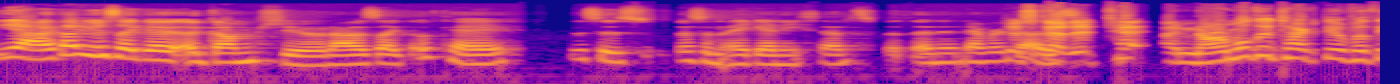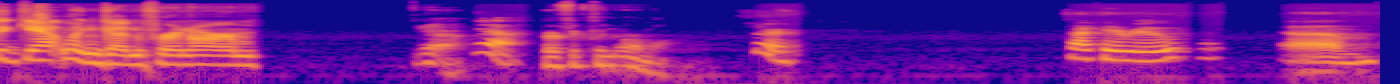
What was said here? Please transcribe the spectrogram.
Yeah, I thought he was like a, a gumshoe, and I was like, okay, this is doesn't make any sense, but then it never Just a, does. dete- a normal detective with a Gatling gun for an arm. Yeah. Yeah, Perfectly normal. sure. Takeru, um,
